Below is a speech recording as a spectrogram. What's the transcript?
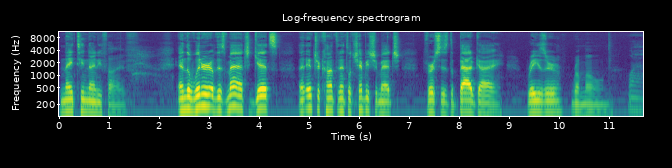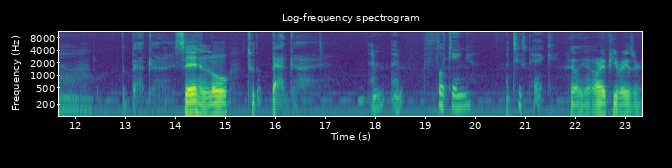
1995. And the winner of this match gets an Intercontinental Championship match versus the bad guy, Razor Ramon. Wow. The bad guy. Say hello to the bad guy. I'm, I'm flicking a toothpick. Hell yeah. R.I.P. Razor.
